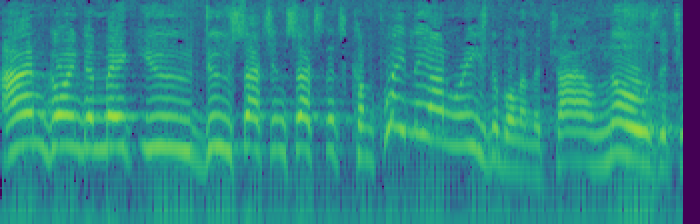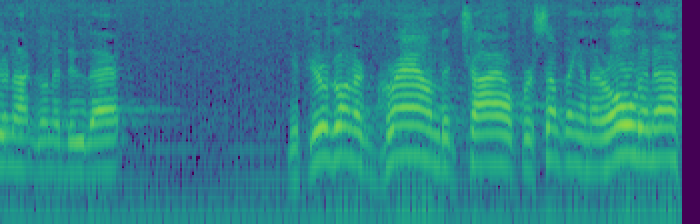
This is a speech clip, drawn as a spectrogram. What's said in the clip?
I'm going to make you do such and such that's completely unreasonable. And the child knows that you're not going to do that. If you're going to ground a child for something and they're old enough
